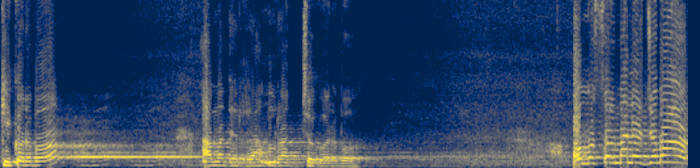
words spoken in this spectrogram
কি করব? আমাদের রাম রাজ্য করব ও মুসলমানের যুবক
